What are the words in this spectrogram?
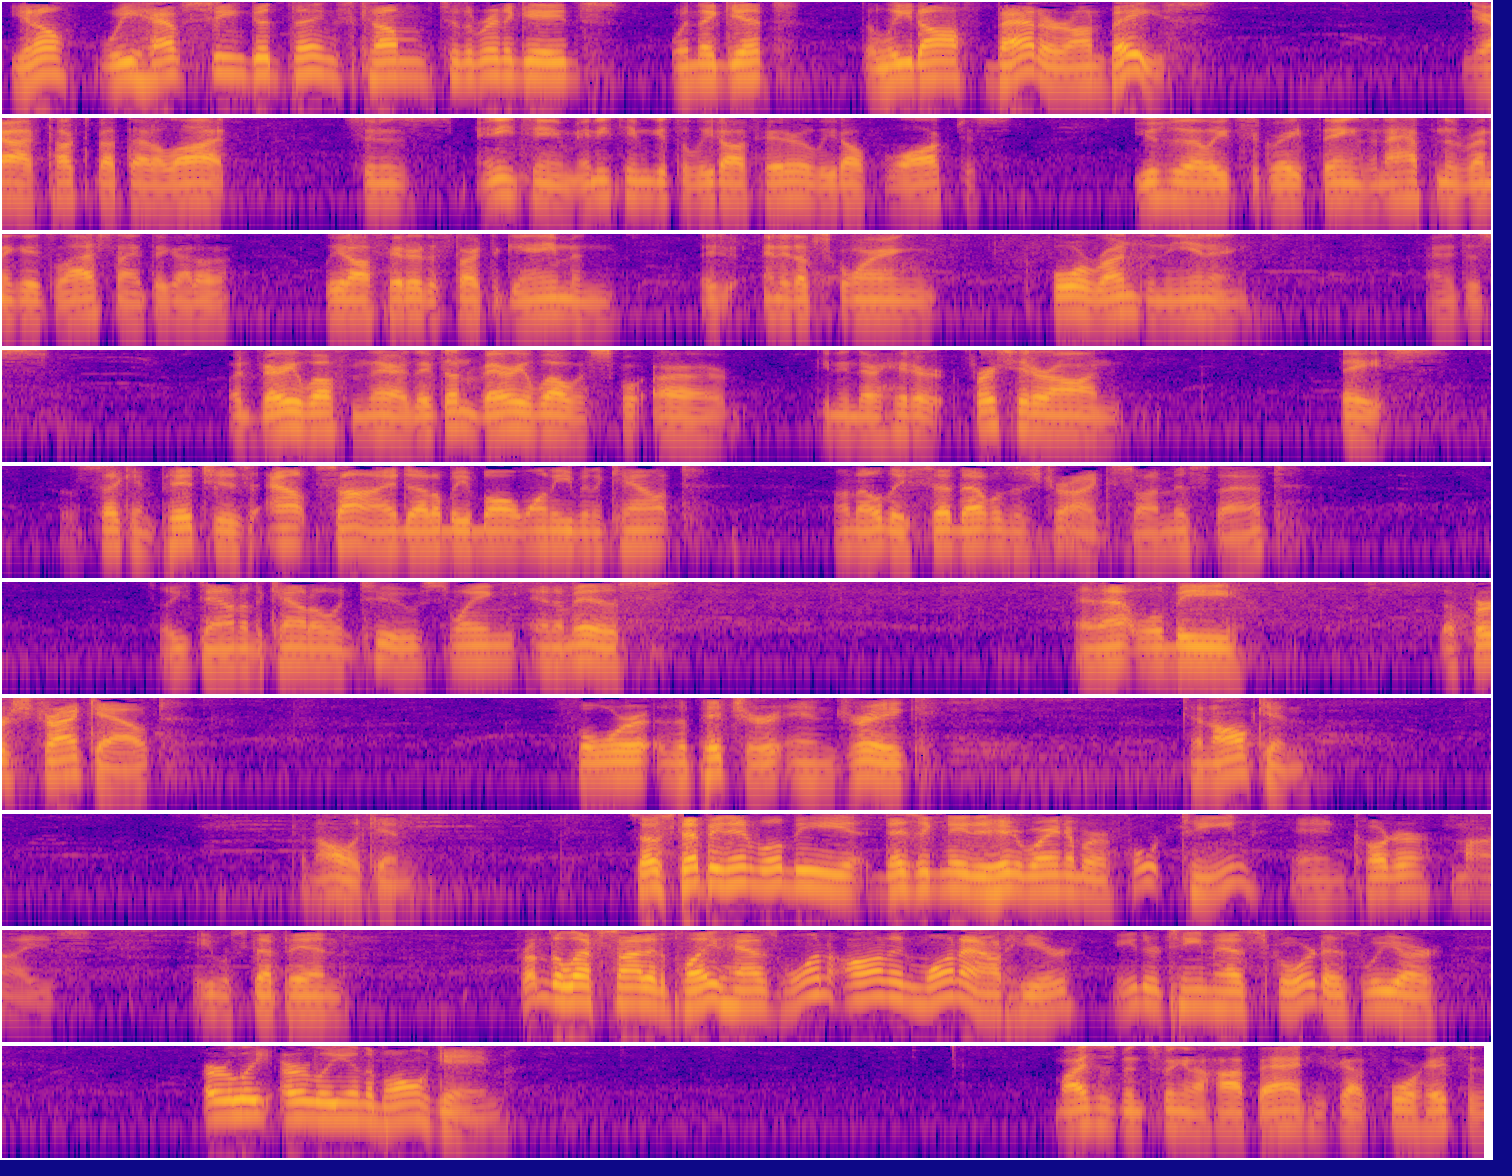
You know, we have seen good things come to the Renegades when they get the leadoff batter on base. Yeah, I've talked about that a lot. As soon as any team, any team gets a leadoff hitter, a leadoff walk, just usually that leads to great things. And that happened to the Renegades last night. They got a leadoff hitter to start the game, and they ended up scoring four runs in the inning. And it just went very well from there. They've done very well with score, uh, getting their hitter, first hitter on base. So second pitch is outside. That'll be ball one, even the count. Oh no, they said that was a strike, so I missed that. So he's down in the count 0 and 2. Swing and a miss. And that will be the first strikeout for the pitcher and Drake Kanalkin. Kanalikin. So stepping in will be designated hitter wearing number 14 and Carter Mize. He will step in from the left side of the plate. Has one on and one out here. Either team has scored as we are early, early in the ball game. Mize has been swinging a hot bat. He's got four hits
